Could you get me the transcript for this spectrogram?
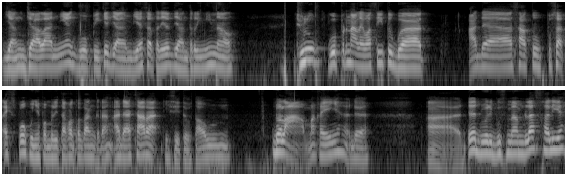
Yang jalannya gue pikir jalan biasa, ternyata jalan terminal. Dulu gue pernah lewat situ buat ada satu pusat expo punya pemerintah kota Tangerang ada acara di situ. Tahun udah lama kayaknya ada ada 2019 kali ya.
